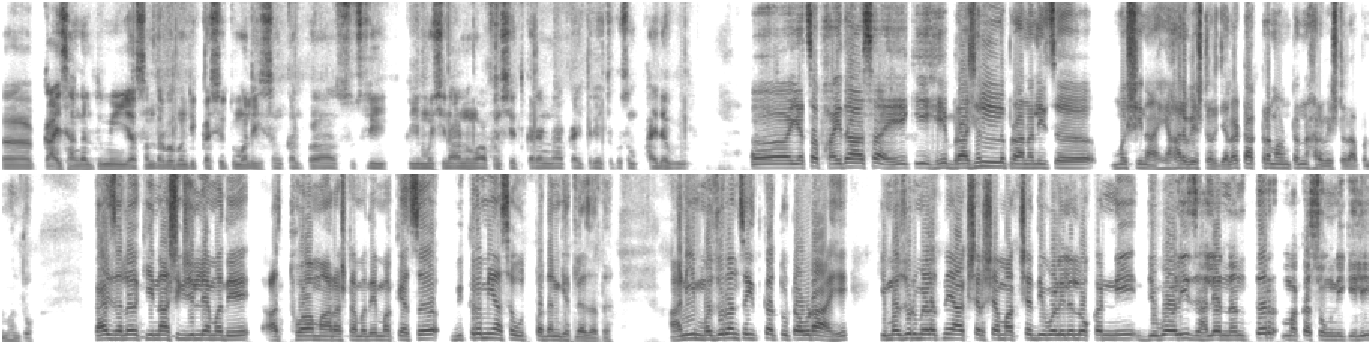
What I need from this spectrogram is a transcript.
काय सांगाल तुम्ही या संदर्भामध्ये? कसे तुम्हाला ही संकल्पना सुचली की मशीन आणून आपण शेतकऱ्यांना काहीतरी याच्यापासून फायदा होईल? याचा फायदा असा आहे की हे ब्राझील प्रणालीचं मशीन आहे हार्वेस्टर ज्याला ट्रॅक्टर माउंटन हार्वेस्टर आपण म्हणतो. काय झालं की नाशिक जिल्ह्यामध्ये अथवा महाराष्ट्रामध्ये मक्याचं विक्रमी असं उत्पादन घेतलं जातं. आणि मजुरांचा इतका तुटवडा आहे की मजूर मिळत नाही. अक्षरशः मागच्या दिवाळीला लोकांनी दिवाळी झाल्यानंतर मका सोंगणी केली.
